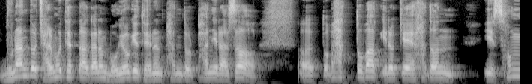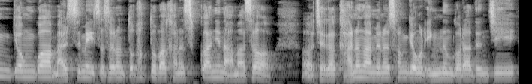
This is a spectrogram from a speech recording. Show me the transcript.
문안도 잘못했다가는 모욕이 되는 판돌 판이라서 어, 또박또박 이렇게 하던 이 성경과 말씀에 있어서는 또박또박 하는 습관이 남아서 어, 제가 가능하면은 성경을 읽는 거라든지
